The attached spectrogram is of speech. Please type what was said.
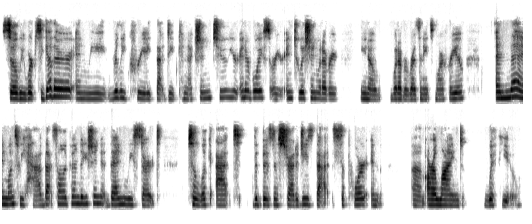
So we work together and we really create that deep connection to your inner voice or your intuition, whatever, you know, whatever resonates more for you and then once we have that solid foundation, then we start to look at the business strategies that support and um, are aligned with you.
